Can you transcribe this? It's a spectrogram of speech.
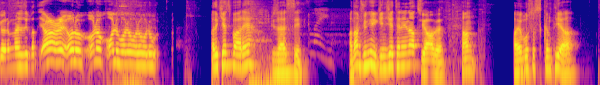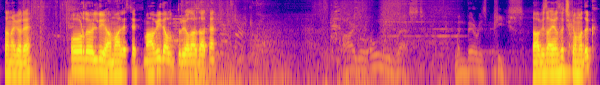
görünmezlik at. Ya oğlum oğlum oğlum oğlum oğlum oğlum. Hadi kes bari. Güzelsin. Adam çünkü ikinci yeteneğini atıyor abi. San Hayabusa sıkıntı ya sana göre. Orada öldü ya maalesef. Maviyi de alıp duruyorlar zaten. Daha biz Ayaz'a çıkamadık.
